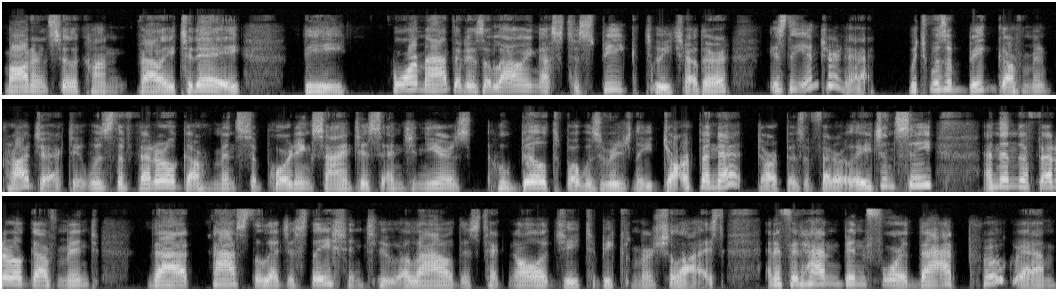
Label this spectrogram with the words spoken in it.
modern Silicon Valley today, the format that is allowing us to speak to each other, is the internet, which was a big government project. It was the federal government supporting scientists, engineers who built what was originally DARPANET. DARPA is a federal agency. And then the federal government that passed the legislation to allow this technology to be commercialized. And if it hadn't been for that program,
